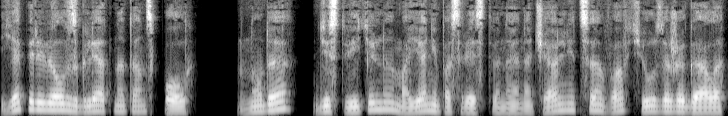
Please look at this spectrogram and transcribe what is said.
Я перевел взгляд на танцпол. Ну да, действительно, моя непосредственная начальница вовсю зажигала.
